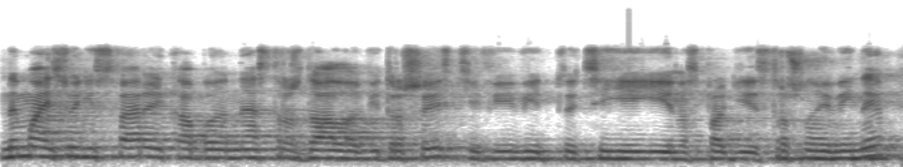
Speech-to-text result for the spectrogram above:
Немає сьогодні сфери, яка б не страждала від рашистів і від цієї насправді страшної війни.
